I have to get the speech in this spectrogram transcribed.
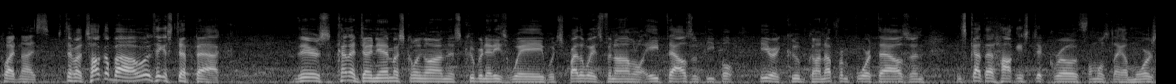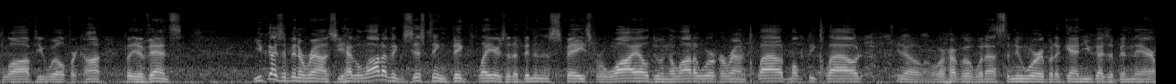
quite nice. Stephan, talk about, I want to take a step back. There's kind of dynamics going on in this Kubernetes wave, which by the way is phenomenal. 8,000 people here at KubeCon, up from 4,000. It's got that hockey stick growth, almost like a Moore's Law, if you will, for, for the events. You guys have been around, so you have a lot of existing big players that have been in the space for a while, doing a lot of work around cloud, multi-cloud, you know, whatever, what that's the new word, but again, you guys have been there.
